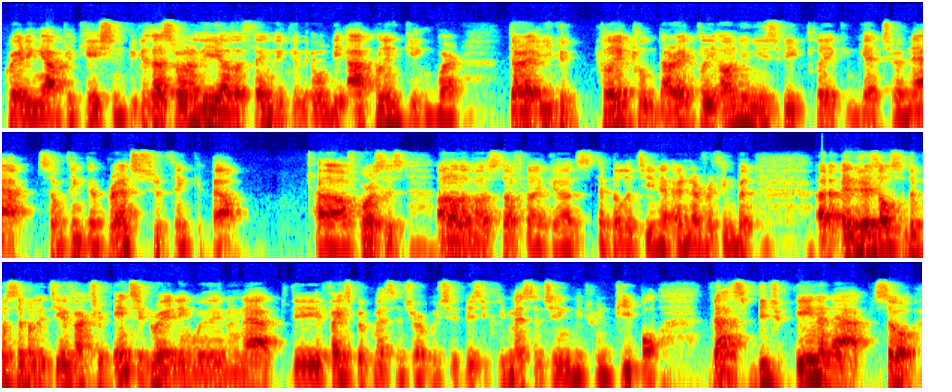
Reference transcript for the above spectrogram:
creating applications, because that's one of the other things. There will be app linking where direct, you could click directly on your newsfeed, click and get to an app. Something that brands should think about. Uh, of course, there's a lot of other stuff like uh, stability and, and everything, but uh, and there's also the possibility of actually integrating within an app the Facebook Messenger, which is basically messaging between people. That's between an app. So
